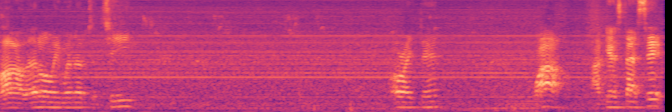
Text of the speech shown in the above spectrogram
Wow, that only went up to T. Alright then. Wow, I guess that's it.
